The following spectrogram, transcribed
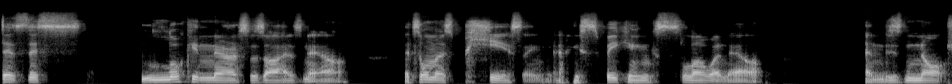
There's this look in Neris's eyes now. It's almost piercing, and he's speaking slower now. and is not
